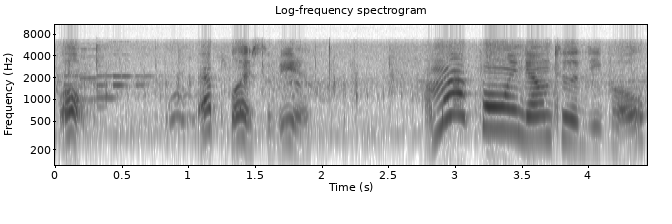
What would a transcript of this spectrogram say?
Whoa, that place to be in. I'm not falling down to the depot.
